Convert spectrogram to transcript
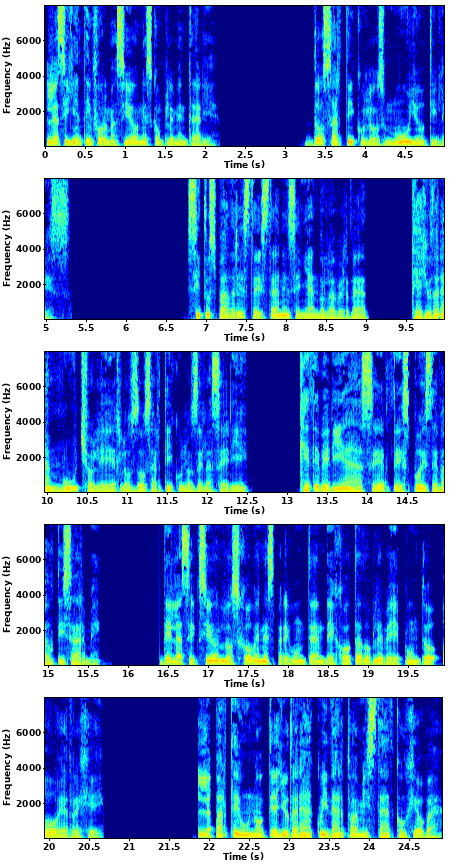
La siguiente información es complementaria. Dos artículos muy útiles. Si tus padres te están enseñando la verdad, te ayudará mucho leer los dos artículos de la serie ¿Qué debería hacer después de bautizarme? De la sección Los jóvenes preguntan de jw.org. La parte 1 te ayudará a cuidar tu amistad con Jehová.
